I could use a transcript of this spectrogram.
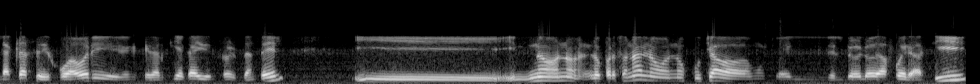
la clase de jugadores la jerarquía que hay dentro del plantel. Y, no, no, lo personal no, no escuchaba mucho el, el- lo, de afuera. Sí,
